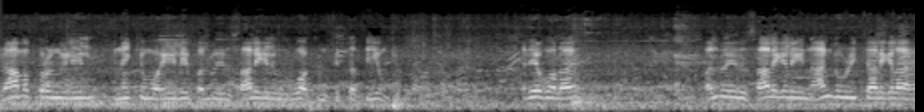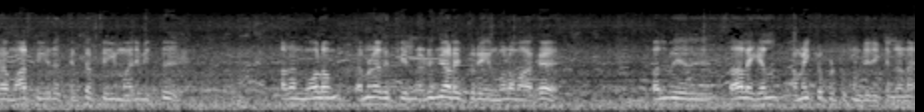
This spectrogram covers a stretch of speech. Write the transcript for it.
கிராமப்புறங்களில் இணைக்கும் வகையிலே பல்வேறு சாலைகளை உருவாக்கும் திட்டத்தையும் அதேபோல பல்வேறு சாலைகளை நான்கு வழிச்சாலைகளாக மாற்றுகிற திட்டத்தையும் அறிவித்து அதன் மூலம் தமிழகத்தில் நெடுஞ்சாலைத்துறையின் மூலமாக பல்வேறு சாலைகள் அமைக்கப்பட்டு கொண்டிருக்கின்றன.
